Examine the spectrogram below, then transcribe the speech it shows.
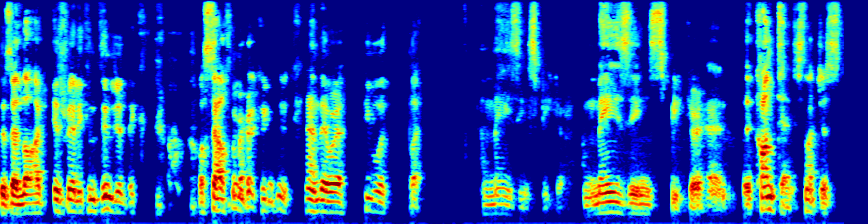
there's a large Israeli contingent or South American, and there were people with, but amazing speaker, amazing speaker, and the content. It's not just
